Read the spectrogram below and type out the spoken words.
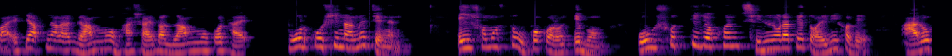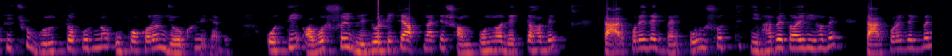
বা একে আপনারা গ্রাম্য ভাষায় বা গ্রাম্য কথায় পোড়কষি নামে চেনেন। এই সমস্ত উপকরণ এবং ঔষধটি যখন শিলনোড়াতে তৈরি হবে, আরও কিছু গুরুত্বপূর্ণ উপকরণ যোগ হয়ে যাবে। অতি অবশ্যই ভিডিওটিকে আপনাকে সম্পূর্ণ দেখতে হবে। তারপরে দেখবেন ঔষধটি কীভাবে তৈরি হবে। তারপরে দেখবেন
